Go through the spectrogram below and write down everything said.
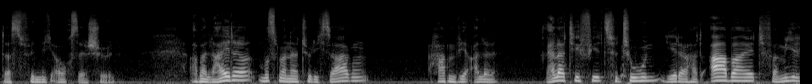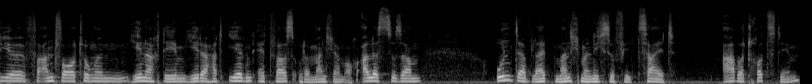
Das finde ich auch sehr schön. Aber leider muss man natürlich sagen, haben wir alle relativ viel zu tun. Jeder hat Arbeit, Familie, Verantwortungen, je nachdem, jeder hat irgendetwas oder manche haben auch alles zusammen. Und da bleibt manchmal nicht so viel Zeit. Aber trotzdem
